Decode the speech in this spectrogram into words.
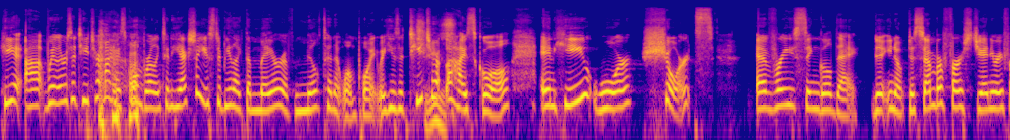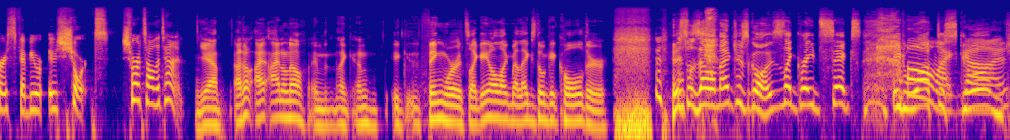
He uh, well, there was a teacher at my high school in Burlington. He actually used to be like the mayor of Milton at one point. But he's a teacher at the high school, and he wore shorts every single day. You know, December first, January first, February. It was shorts, shorts all the time. Yeah, I don't. I, I don't know. And like a thing where it's like you know, like my legs don't get cold or. this was elementary school. This is like grade six. He'd Oh walk my to school and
